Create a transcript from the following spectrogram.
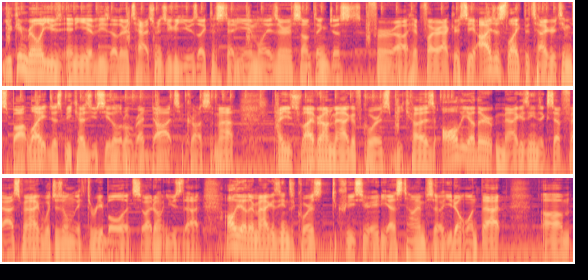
You can really use any of these other attachments. You could use like the steady aim laser or something just for uh, hip fire accuracy. I just like the Tiger Team Spotlight just because you see the little red dots across the map. I use 5 round mag of course because all the other magazines except fast mag which is only 3 bullets so I don't use that. All the other magazines of course decrease your ADS time so you don't want that. Um,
